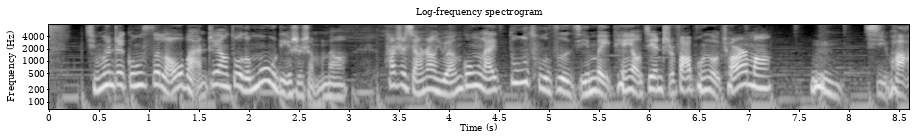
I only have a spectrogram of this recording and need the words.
请问这公司老板这样做的目的是什么呢？他是想让员工来督促自己每天要坚持发朋友圈吗？嗯，奇葩。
